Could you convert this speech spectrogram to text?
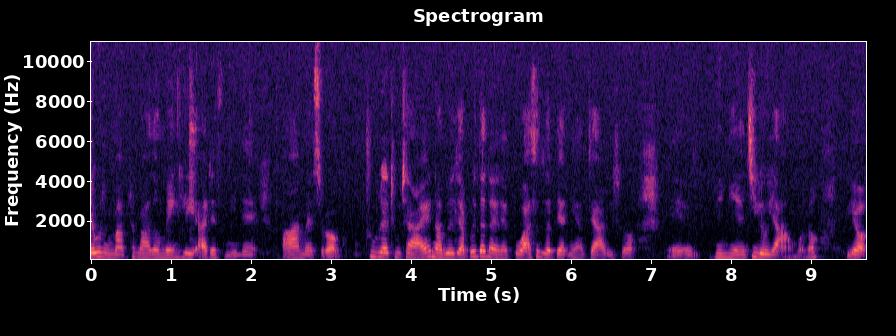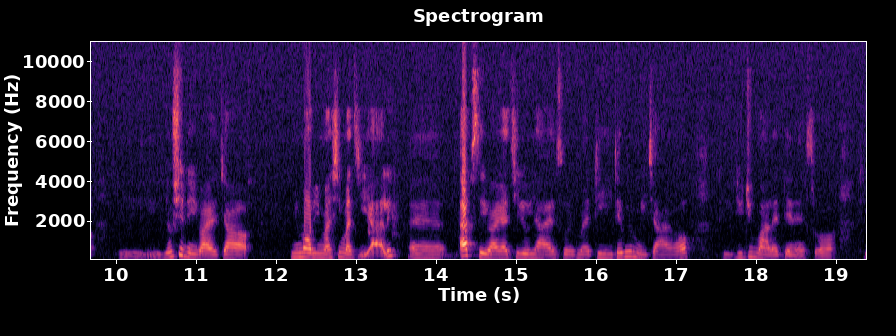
ေဝီမှာပထမဆုံး main play artist အနေနဲ့ပါရမယ်ဆိုတော့ထူးလဲထူးခြားရဲနောက်ပြီးတော့ပြည့်သက်တယ်လည်းကိုကအဆက်ဆက်ပြတ်နေရကြပြီဆိုတော့အဲမြင်မြန်ကြည့်လို့ရအောင်ပေါ့နော်ပြီးတော့ဒီရုပ်ရှင်တွေပါရကြတော့မြန်မာပြည်မှာရှိမှကြည်ရတာလေအဲ apps တွေပါရကြည့်လို့ရတယ်ဆိုပေမဲ့ဒီဒေဝီမီကြတော့ဒီ YouTube မှာလည်းတင်တယ်ဆိုတော့ဒီ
